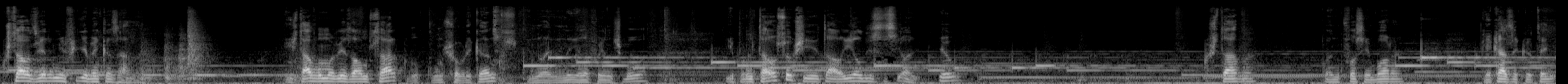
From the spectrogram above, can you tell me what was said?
Gostava de ver a minha filha bem casada. E estava uma vez a almoçar com, com os fabricantes, e não, é- nem não foi em Lisboa, e perguntava ao seu Agostinho e tal. E ele disse assim: Olha, eu gostava, quando fosse embora, que a casa que eu tenho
